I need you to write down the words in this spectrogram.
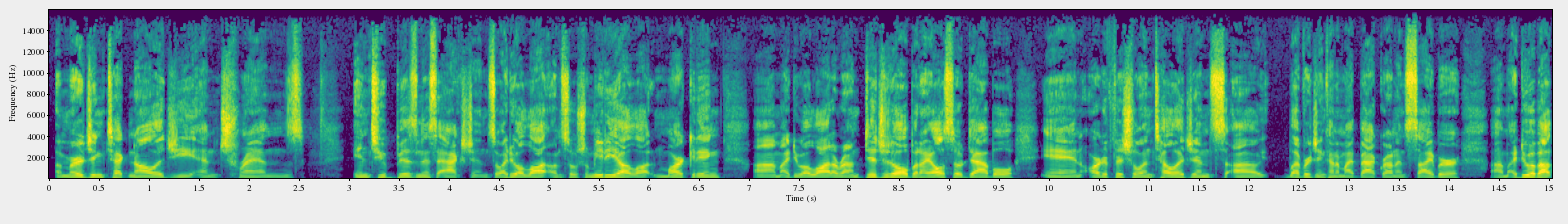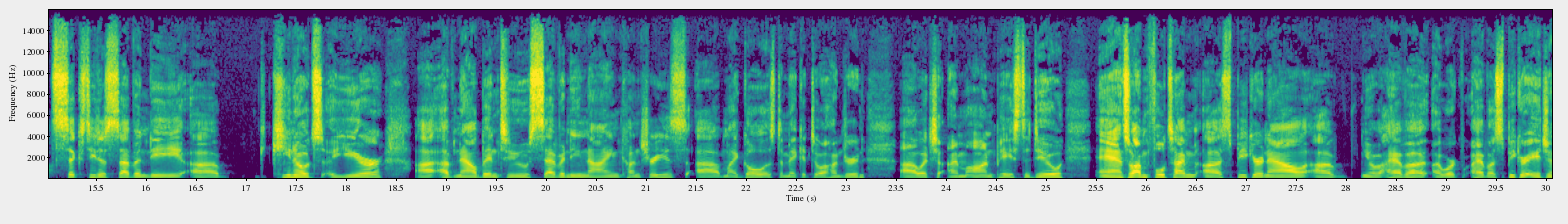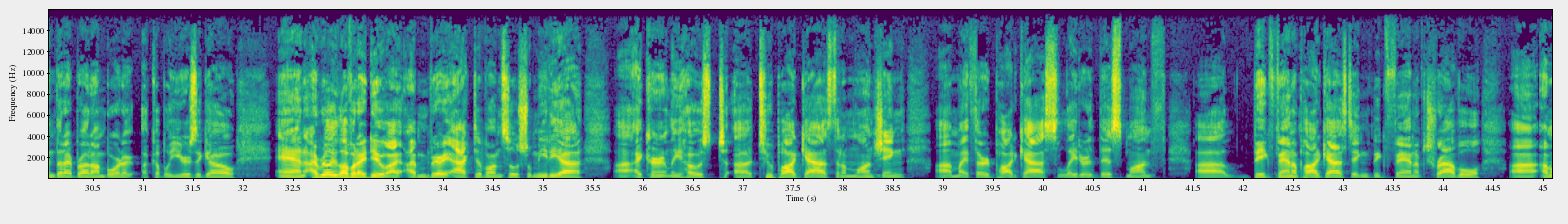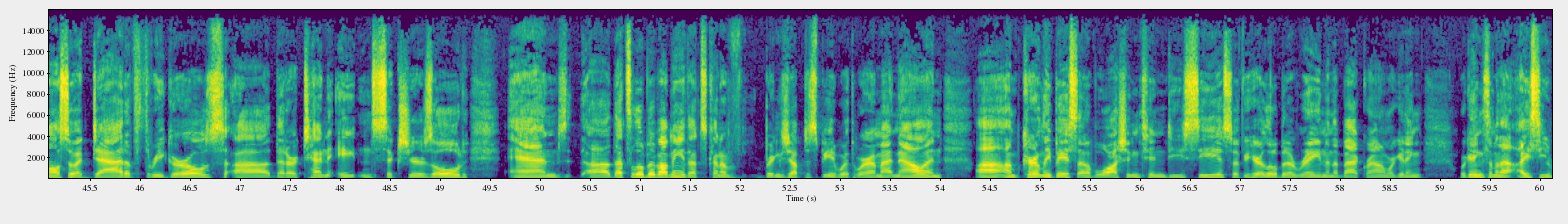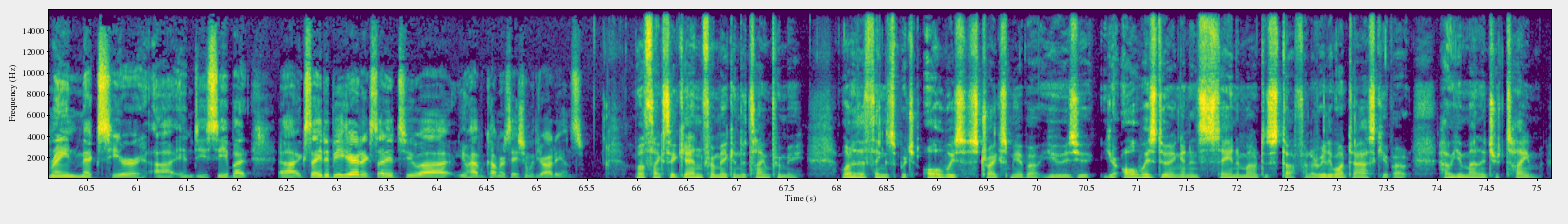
emerging technology and trends into business action. So I do a lot on social media, a lot in marketing. Um, I do a lot around digital, but I also dabble in artificial intelligence, uh, leveraging kind of my background in cyber. Um, I do about 60 to 70 uh, keynotes a year. Uh, I've now been to 79 countries. Uh, my goal is to make it to 100, uh, which I'm on pace to do. And so I'm full time uh, speaker now. Uh, you know, I have a I work I have a speaker agent that I brought on board a, a couple years ago, and I really love what I do. I, am very active on social media. Uh, I currently host two podcasts, and I'm launching my third podcast later this month. big fan of podcasting. Big fan of travel. I'm also a dad of three girls uh, that are 10, 8, and 6 years old. And uh, that's a little bit about me. That's kind of brings you up to speed with where I'm at now. And uh, I'm currently based out of Washington D.C. So if you hear a little bit of rain in the background, we're getting we're getting some of that icy rain mix here uh, in D.C. But uh, excited to be here and excited to uh, you know have a conversation with your audience. Well, thanks again for making the time for me. One of the things which always strikes me about you is you, you're always doing an insane amount of stuff, and I really want to ask you about how you manage your time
